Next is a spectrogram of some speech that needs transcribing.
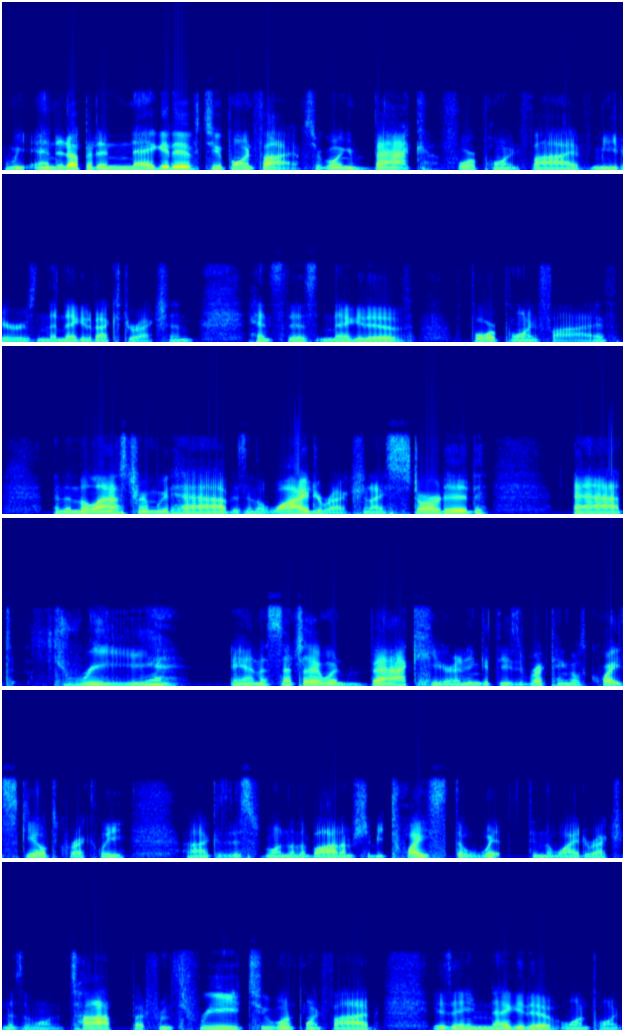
and we ended up at a negative 2.5. So we're going back 4.5 meters in the negative x direction, hence this negative 4.5. And then the last term we'd have is in the y direction. I started at 3 and essentially I went back here, I didn't get these rectangles quite scaled correctly because uh, this one on the bottom should be twice the width in the y direction as the one on the top. But from 3 to 1.5 is a negative 1.5.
